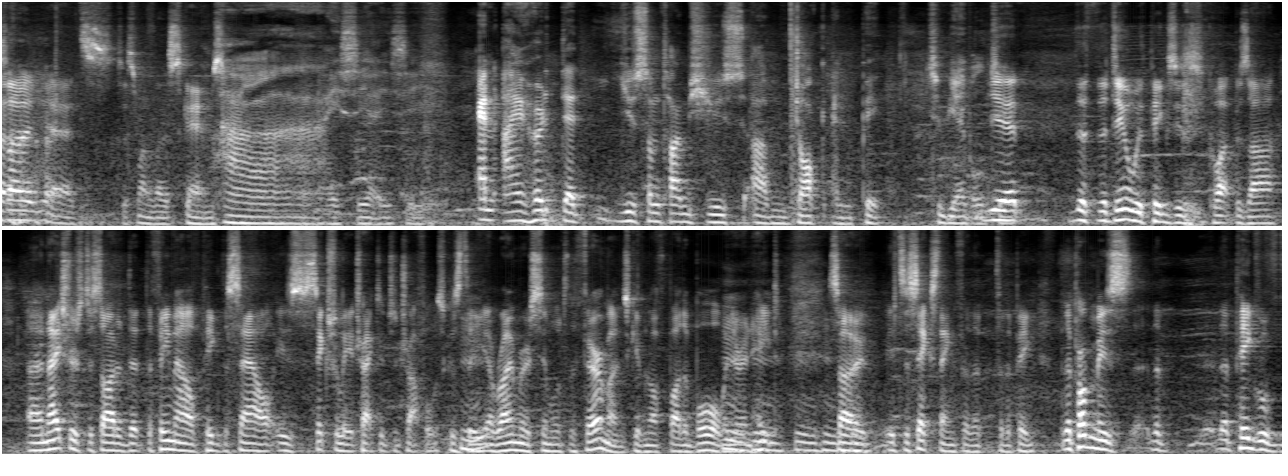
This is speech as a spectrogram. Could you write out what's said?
So yeah, it's just one of those scams. Ah, I see, I see. And I heard that you sometimes use um, dog and pig to be able to. Yeah, the, the deal with pigs is quite bizarre. Uh, nature has decided that the female pig, the sow, is sexually attracted to truffles because the aroma is similar to the pheromones given off by the boar when they're in heat. So it's a sex thing for the for the pig. But the problem is the the pig will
